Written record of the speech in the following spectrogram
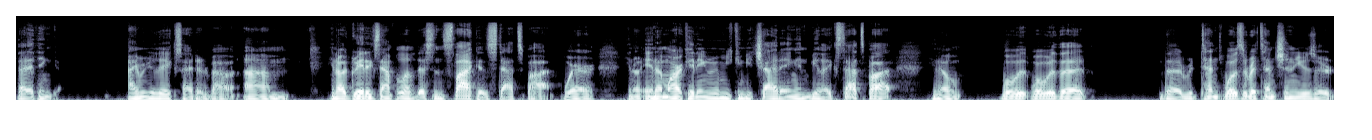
that I think I'm really excited about. Um, you know, a great example of this in Slack is StatsBot, where you know, in a marketing room, you can be chatting and be like, StatsBot, you know, what what were the the retention what was the retention user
